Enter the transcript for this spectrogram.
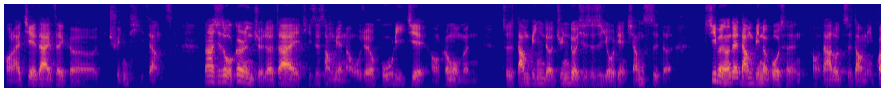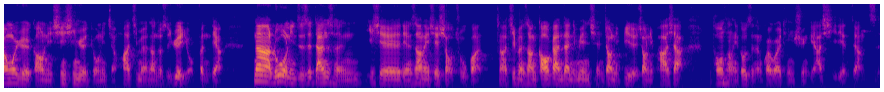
哦来借代这个群体这样子。那其实我个人觉得，在体制上面呢，我觉得狐狸界哦跟我们就是当兵的军队其实是有点相似的。基本上在当兵的过程哦，大家都知道，你官位越高，你信心越多，你讲话基本上就是越有分量。那如果你只是单纯一些连上的一些小主管啊，基本上高干在你面前叫你闭嘴，叫你趴下，通常你都只能乖乖听训，给他洗脸这样子。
